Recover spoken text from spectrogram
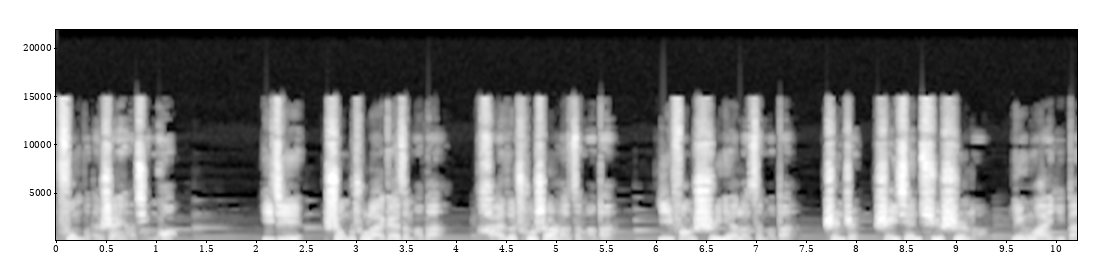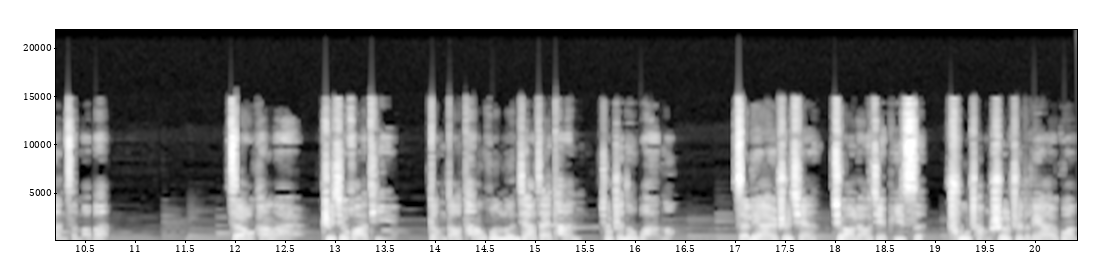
父母的赡养情况，以及生不出来该怎么办，孩子出事儿了怎么办，一方失业了怎么办，甚至谁先去世了，另外一半怎么办？在我看来，这些话题等到谈婚论嫁再谈就真的晚了，在恋爱之前就要了解彼此出场设置的恋爱观。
